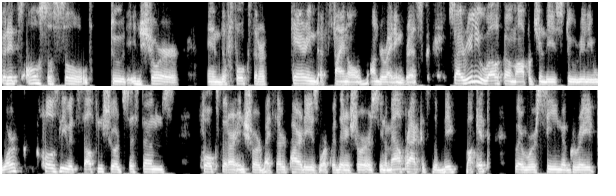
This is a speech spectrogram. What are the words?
but it's also sold to the insurer and the folks that are carrying that final underwriting risk. So I really welcome opportunities to really work closely with self-insured systems, folks that are insured by third parties, work with their insurers. You know, malpractice is a big bucket where we're seeing a great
